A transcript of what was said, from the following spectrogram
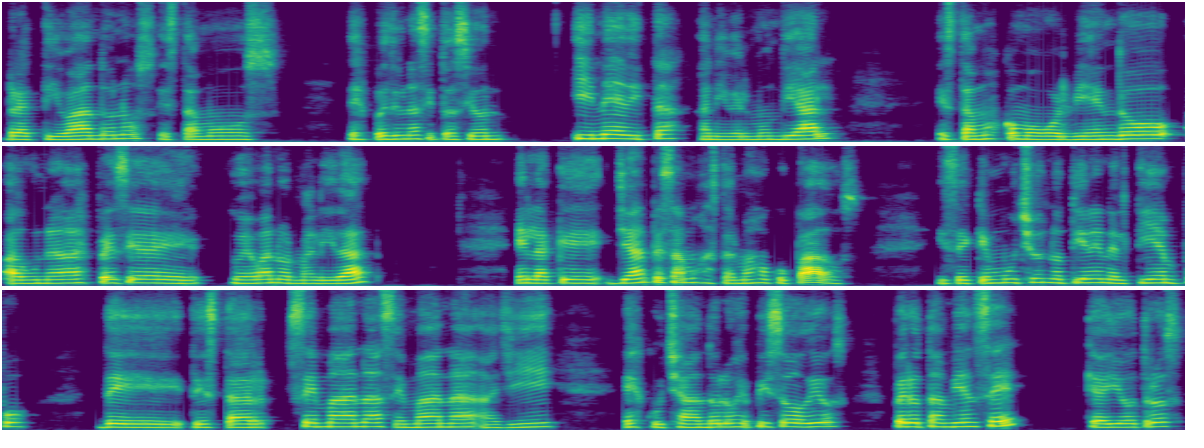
reactivándonos, estamos después de una situación inédita a nivel mundial, estamos como volviendo a una especie de nueva normalidad en la que ya empezamos a estar más ocupados y sé que muchos no tienen el tiempo de, de estar semana a semana allí escuchando los episodios, pero también sé que hay otros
